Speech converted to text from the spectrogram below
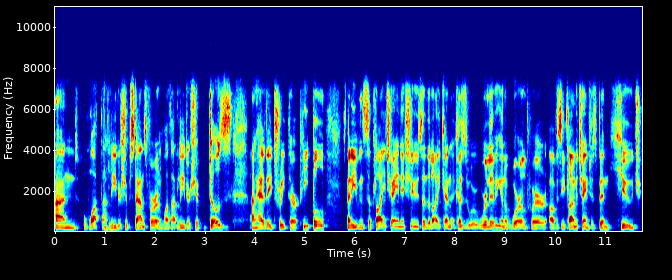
and what that mm-hmm. leadership stands for and what that leadership does and how they treat their people and even supply chain issues and the like. And because we're living in a world where obviously climate change has been huge,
